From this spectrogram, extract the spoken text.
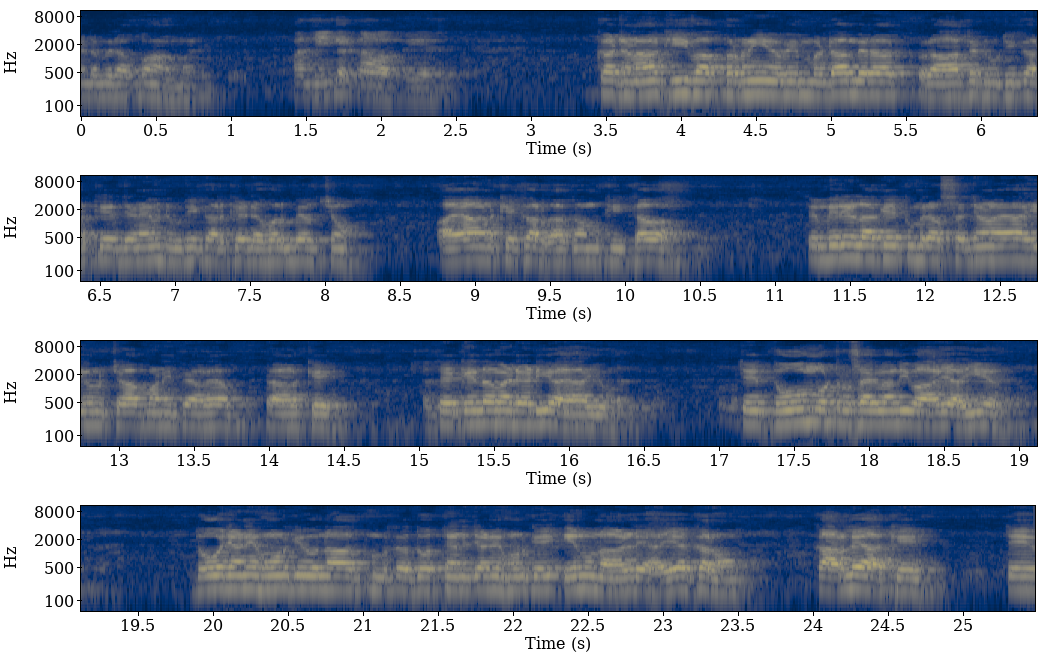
ਪਿੰਡ ਮੇਰਾ ਭਾਮ ਆ। ਹਾਂਜੀ ਕੀ ਘਟਨਾ ਵਾਪਰੀ ਹੈ ਘਟਨਾ ਕੀ ਵਾਪਰਨੀ ਆ ਵੀ ਮੁੰਡਾ ਮੇਰਾ ਰਾਤ ਡਿਊਟੀ ਕਰਕੇ ਦਿਨੇ ਵੀ ਡਿਊਟੀ ਕਰਕੇ ਡਬਲ ਮਿਲ ਚੋਂ ਆਇਆ ਆਣ ਕੇ ਘਰ ਦਾ ਕੰਮ ਕੀਤਾ ਵਾ। ਤੇ ਮੇਰੇ ਲਾਗੇ ਇੱਕ ਮੇਰਾ ਸੱਜਣ ਆਇਆ ਸੀ ਉਹਨੂੰ ਚਾਹ ਪਾਣੀ ਪਿਆਲਿਆ ਪਿਆਲ ਕੇ। ਤੇ ਕਹਿੰਦਾ ਮੈਂ ਡੈਡੀ ਆਇਆ ਜੋ ਤੇ ਦੋ ਮੋਟਰਸਾਈਕਲਾਂ ਦੀ ਆਵਾਜ਼ ਆਈ ਆ। ਦੋ ਜਣੇ ਹੋਣਗੇ ਉਹ ਨਾਲ ਮਤਲਬ ਦੋ ਤਿੰਨ ਜਣੇ ਹੋਣਗੇ ਇਹਨੂੰ ਨਾਲ ਲਿਆਏ ਆ ਘਰੋਂ। ਘਰ ਲਿਆ ਕੇ ਤੇ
